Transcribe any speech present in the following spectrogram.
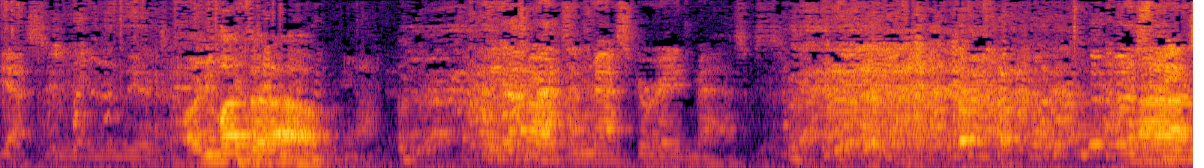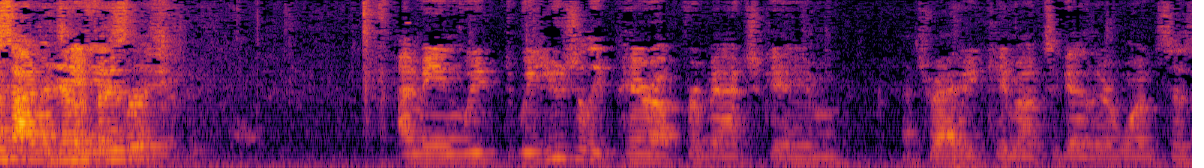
Yes, in, in leotards. Oh, you left that out. Leotards and masquerade masks. We Uh, speak simultaneously. I mean, we we usually pair up for match game. That's right. We came out together once as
